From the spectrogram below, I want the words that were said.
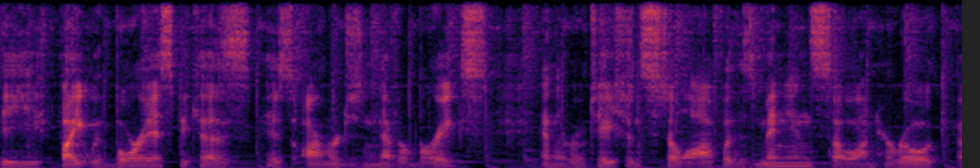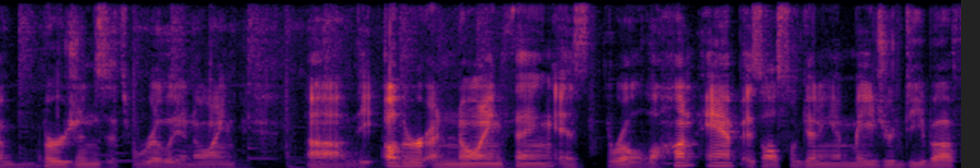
the fight with Boreus because his armor just never breaks and the rotation's still off with his minions. So on heroic versions, it's really annoying. Um, the other annoying thing is Thrill the Hunt amp is also getting a major debuff.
